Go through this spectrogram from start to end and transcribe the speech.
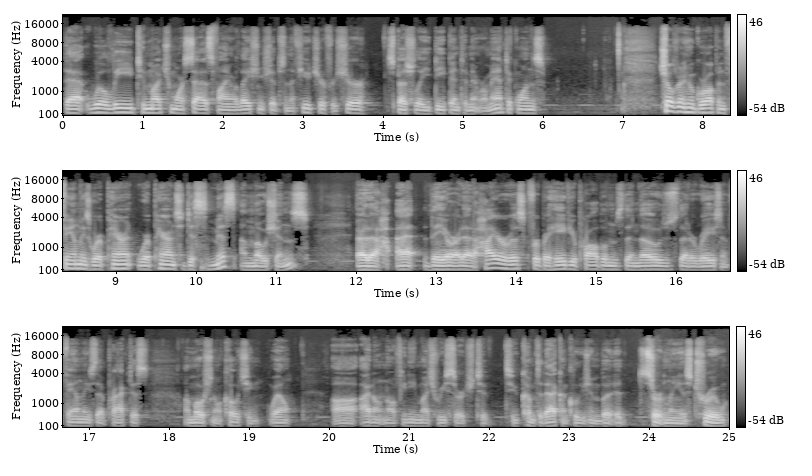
that will lead to much more satisfying relationships in the future, for sure, especially deep, intimate, romantic ones. Children who grow up in families where, parent, where parents dismiss emotions, at a, at, they are at a higher risk for behavior problems than those that are raised in families that practice emotional coaching. Well, uh, I don't know if you need much research to, to come to that conclusion, but it certainly is true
